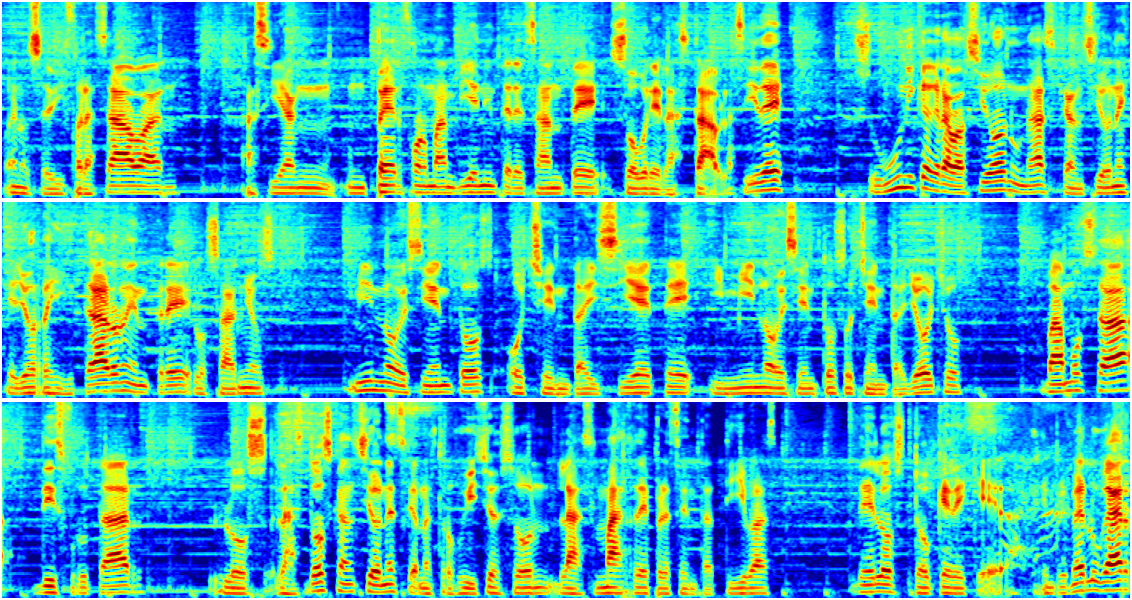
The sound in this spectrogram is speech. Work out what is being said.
bueno, se disfrazaban, hacían un performance bien interesante sobre las tablas. Y de su única grabación, unas canciones que ellos registraron entre los años 1987 y 1988. Vamos a disfrutar los, las dos canciones que a nuestro juicio son las más representativas de los toque de queda. En primer lugar,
